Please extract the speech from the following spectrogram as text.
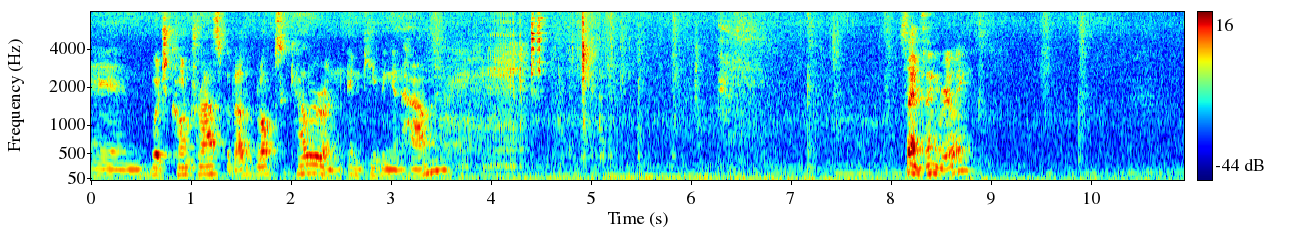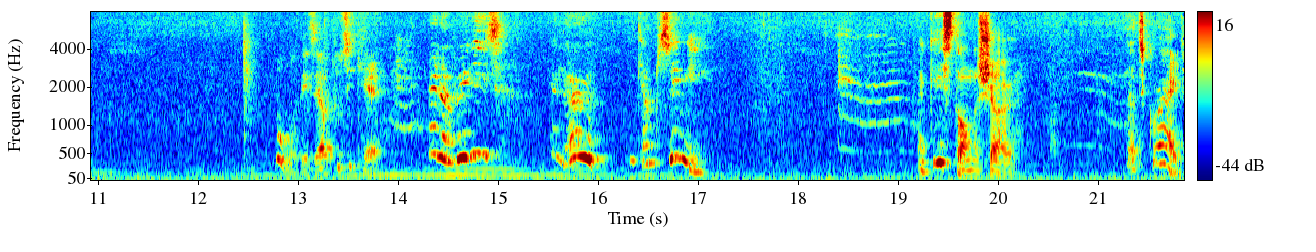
And which contrasts with other blocks of colour and, and keeping in harmony. Same thing really. Oh, there's our pussycat. Hello, Piggies. Hello. You come to see me a guest on the show. That's great.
